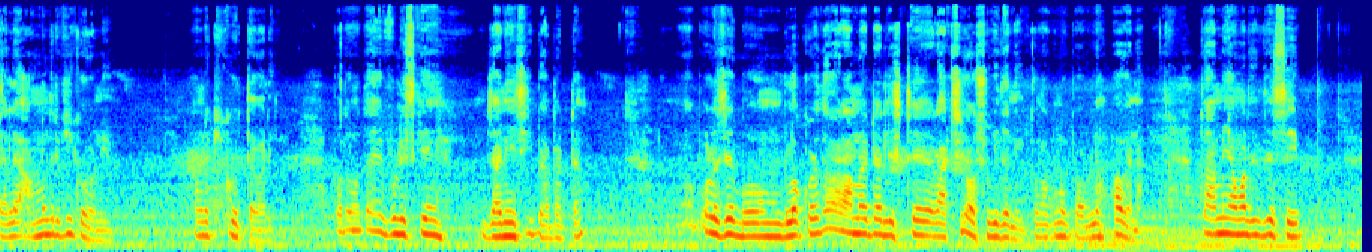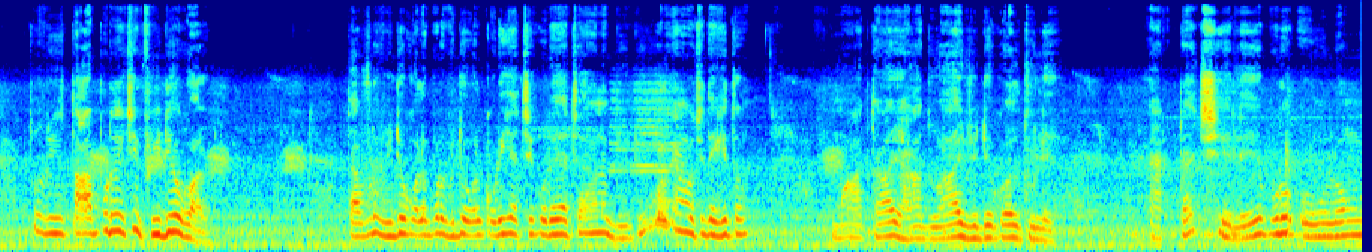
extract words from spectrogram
তাহলে আমাদের কি করণীয়? আমরা কি করতে পারি? প্রথমত আমি পুলিশকে জানিয়েছি ব্যাপারটা। বলেছে ব্লক করে দাও আর আমরা এটা লিস্টে রাখছি অসুবিধা নেই তোমার কোনো প্রবলেম হবে না। তো আমি আমার দিক দিয়ে সেফ তো তারপরে দেখছি ভিডিও কল তারপরে ভিডিও কলের পর ভিডিও কল করেই যাচ্ছে করে যাচ্ছে বললাম, ভিডিও কল কেন হচ্ছে দেখি তো? মাথায় হাত ভাই ভিডিও কল তুলে একটা ছেলে পুরো উলঙ্গ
